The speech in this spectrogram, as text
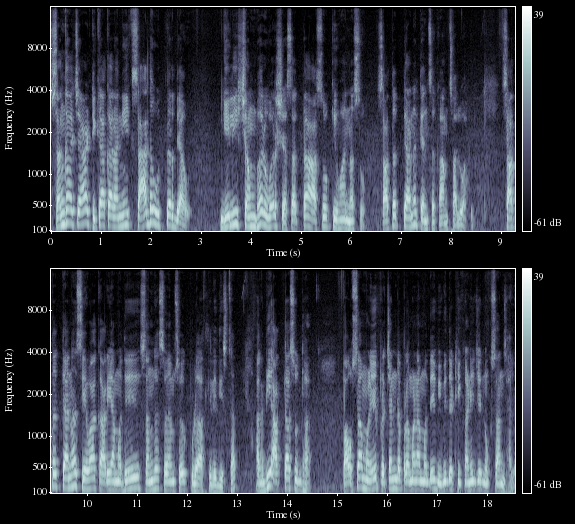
संघाच्या टीकाकारांनी एक साधं उत्तर द्यावं. गेली शंभर वर्ष सत्ता असो किंवा नसो सातत्यानं त्यांचं काम चालू आहे. सातत्यानं सेवा कार्यामध्ये संघ स्वयंसेवक पुढे असलेले दिसतात. अगदी आत्तासुद्धा पावसामुळे प्रचंड प्रमाणामध्ये विविध ठिकाणी जे नुकसान झालं.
